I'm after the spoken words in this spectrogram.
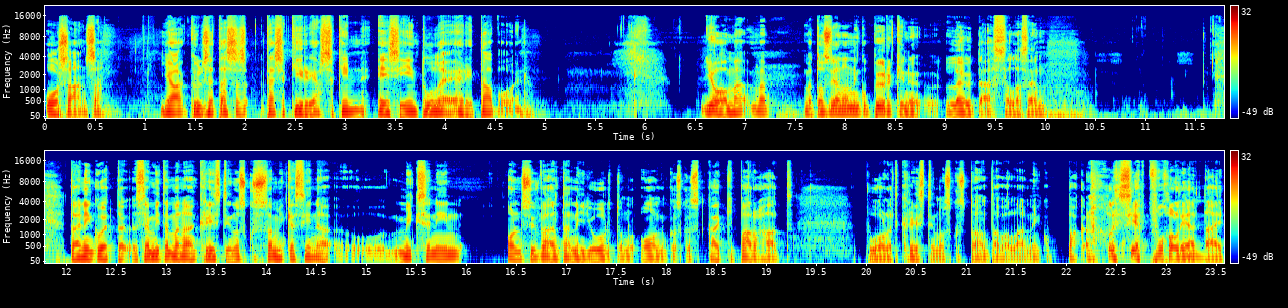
osansa. Ja kyllä se tässä, tässä kirjassakin esiin tulee eri tavoin. Joo, mä, mä, mä tosiaan olen niin pyrkinyt löytää sellaisen, tai niin kuin, että se mitä mä näen kristinuskossa, mikä siinä, miksi se niin on syvään tänne juurtunut on, koska kaikki parhaat puolet kristinuskosta on tavallaan niin kuin pakanallisia puolia mm. tai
